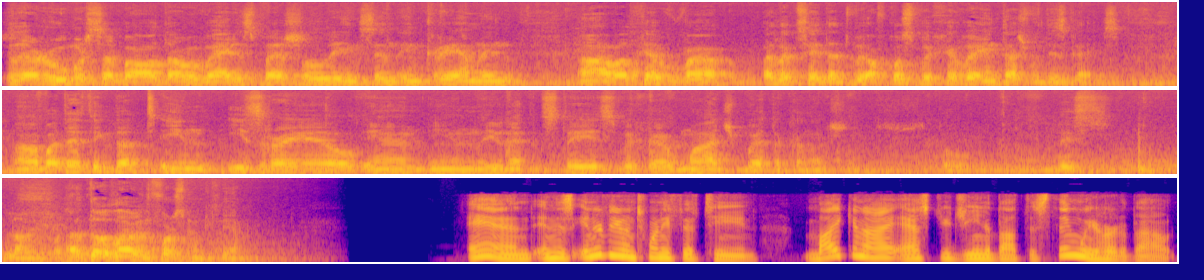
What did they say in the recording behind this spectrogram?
So there are rumors about our very special links in, in Kremlin uh, will have, uh, I'd like to say that we, of course we have, we're in touch with these guys. Uh, but I think that in Israel and in the United States we have much better connections to these Law enforcement. Uh, law enforcement, yeah. And in this interview in 2015, Mike and I asked Eugene about this thing we heard about,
